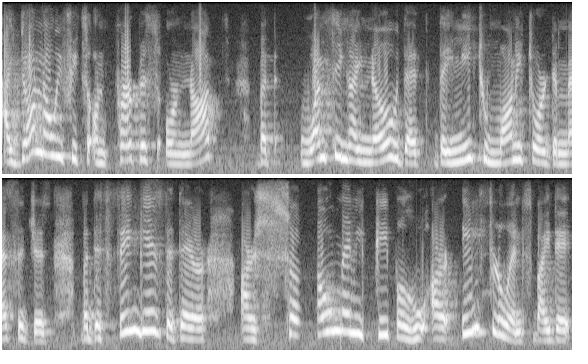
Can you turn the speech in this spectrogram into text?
I don't know if it's on purpose or not, but one thing I know that they need to monitor the messages. But the thing is that there are so many people who are influenced by the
